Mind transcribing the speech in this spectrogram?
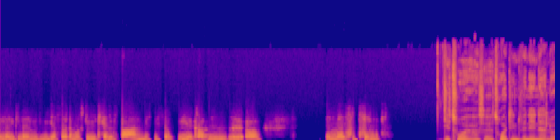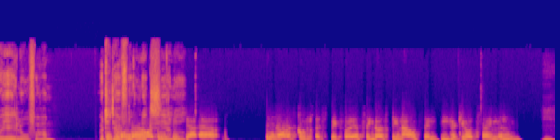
eller et eller andet i, og så er det måske ikke hans barn, hvis de så bliver gravide, og en masse ting. Det tror jeg også, og jeg tror, at din veninde er lojal over for ham. Og det er derfor, hun ikke siger det noget. jeg er, det har jeg fuld respekt for. Jeg tænker også, det er en aftale, de har gjort sig imellem. Mm.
